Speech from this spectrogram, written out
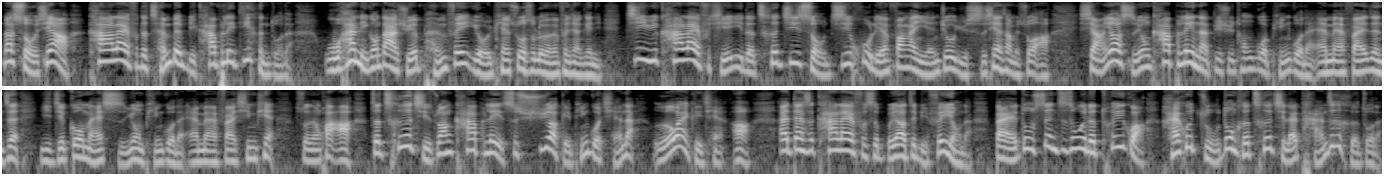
那首先啊，CarLife 的成本比 CarPlay 低很多的。武汉理工大学彭飞有一篇硕士论文分享给你，基于 CarLife 协议的车机手机互联方案研究与实现上面说啊，想要使用 CarPlay 呢，必须通过苹果的 MFI 认证以及购买使用苹果的。MFI 芯片，说人话啊，这车企装 CarPlay 是需要给苹果钱的，额外给钱啊，哎，但是 CarLife 是不要这笔费用的。百度甚至是为了推广，还会主动和车企来谈这个合作的。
